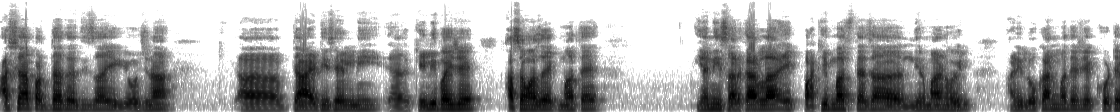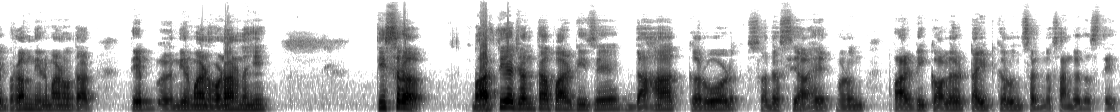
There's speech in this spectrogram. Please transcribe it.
अशा पद्धतीचा एक योजना त्या आय टी सेलनी केली पाहिजे असं माझं एक मत आहे. यांनी सरकारला एक पाठिंबाच त्याचा निर्माण होईल आणि लोकांमध्ये जे खोटे भ्रम निर्माण होतात ते निर्माण होणार नाही. तिसरं भारतीय जनता पार्टीचे दहा करोड सदस्य आहेत म्हणून पार्टी कॉलर टाईट करून सांग सांगत असते.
